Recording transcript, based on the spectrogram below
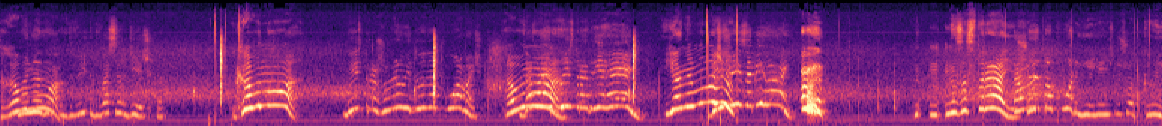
У мене Говно. дві, два сердечка. Говно. Быстро жру, йду на помощь. Говно. Давай, быстро, регень. Я не можу. Біжи, забігай. Н- Не застраю. Там Що? мене топор є, я якщо що відкрию.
